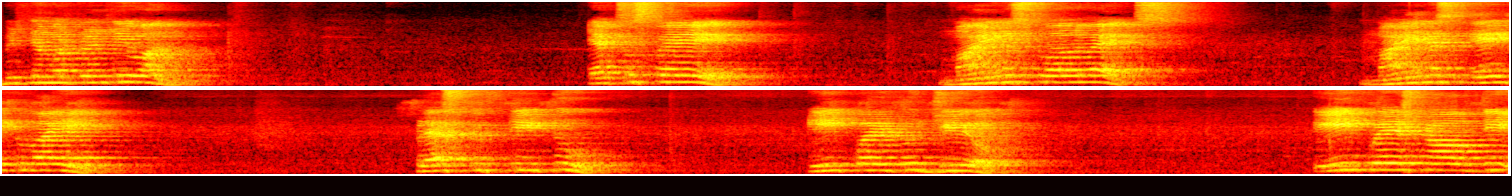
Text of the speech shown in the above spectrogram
bit number 21 x square minus 12x minus 8y plus 52 equal to 0 equation of the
